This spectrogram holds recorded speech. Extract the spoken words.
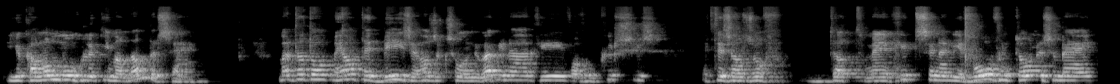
Je kan onmogelijk iemand anders zijn. Maar dat houdt mij altijd bezig als ik zo'n webinar geef of een cursus. Het is alsof dat mijn gidsen en hierboven tonen ze mij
